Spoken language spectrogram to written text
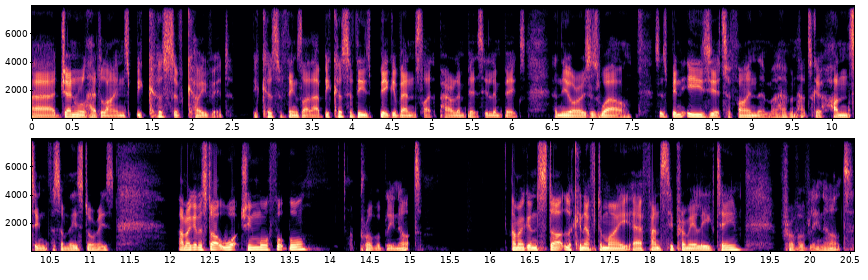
uh, general headlines because of COVID, because of things like that, because of these big events like the Paralympics, the Olympics, and the Euros as well. So it's been easier to find them. I haven't had to go hunting for some of these stories. Am I going to start watching more football? Probably not. Am I going to start looking after my uh, fantasy Premier League team? Probably not.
